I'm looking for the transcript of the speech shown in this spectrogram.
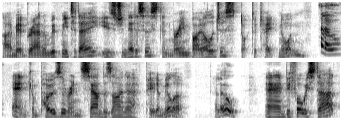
I'm Ed Brown, and with me today is geneticist and marine biologist Dr. Kate Norton. Hello. And composer and sound designer Peter Miller. Hello. And before we start,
